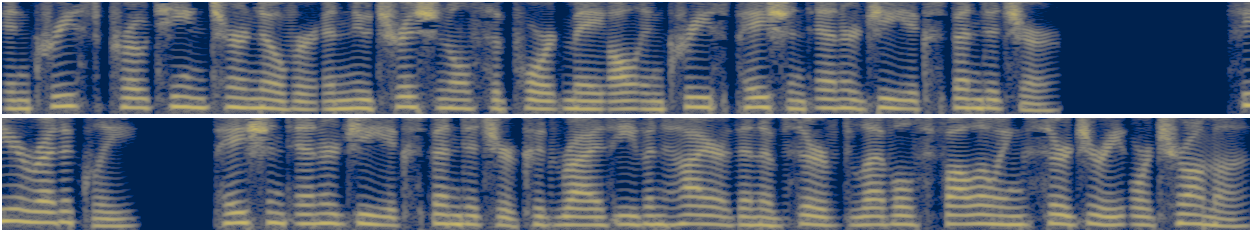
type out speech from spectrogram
increased protein turnover and nutritional support may all increase patient energy expenditure. Theoretically, patient energy expenditure could rise even higher than observed levels following surgery or trauma,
